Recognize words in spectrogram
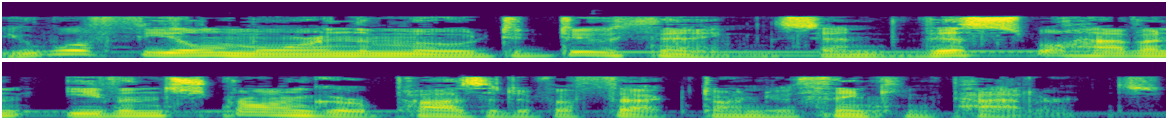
you will feel more in the mood to do things, and this will have an even stronger positive effect on your thinking patterns.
